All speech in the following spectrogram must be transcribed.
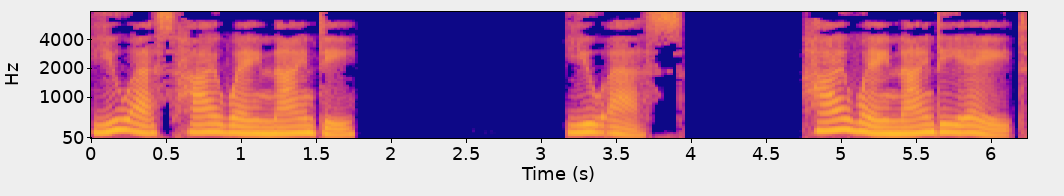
U.S. Highway 90 U.S. Highway 98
